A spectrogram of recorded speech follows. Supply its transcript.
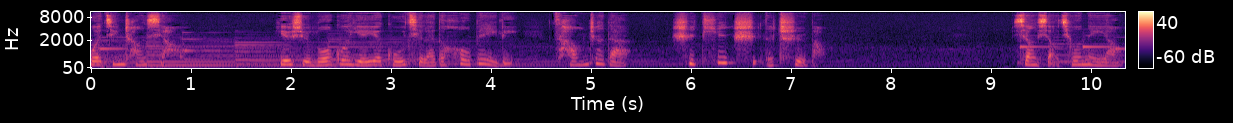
我经常想。也许罗锅爷爷鼓起来的后背里藏着的是天使的翅膀。像小秋那样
